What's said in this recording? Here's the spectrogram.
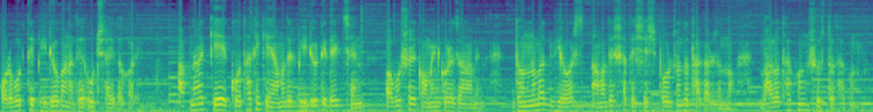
পরবর্তী ভিডিও বানাতে উৎসাহিত করে। আপনারা কে, কোথা থেকে আমাদের ভিডিওটি দেখছেন, অবশ্যই কমেন্ট করে জানাবেন। ধন্যবাদ ভিউয়ার্স আমাদের সাথে শেষ পর্যন্ত থাকার জন্য। ভালো থাকুন, সুস্থ থাকুন।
